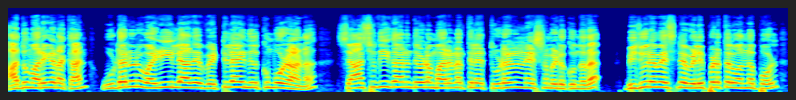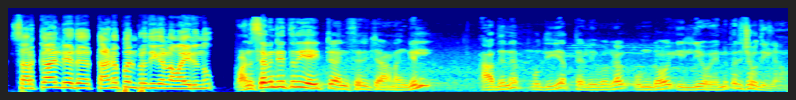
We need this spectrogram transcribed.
അത് മറികടക്കാൻ ഉടനൊരു വഴിയില്ലാതെ വെട്ടിലായി നിൽക്കുമ്പോഴാണ് ശാശ്വതീകാനന്ദയുടെ മരണത്തിലെ തുടരന്വേഷണം എടുക്കുന്നത്. ബിജു രമേശിന്റെ വെളിപ്പെടുത്തൽ വന്നപ്പോൾ സർക്കാരിന്റേത് തണുപ്പൻ പ്രതികരണമായിരുന്നു. വൺ സെവന്റി ത്രീ എയ്റ്റ് അനുസരിച്ചാണെങ്കിൽ അതിന് പുതിയ തെളിവുകൾ ഉണ്ടോ ഇല്ലയോ എന്ന് പരിശോധിക്കണം.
